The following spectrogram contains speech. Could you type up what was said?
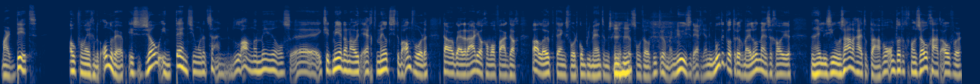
Maar dit, ook vanwege het onderwerp, is zo intens, jongen. Dat zijn lange mails. Eh, ik zit meer dan ooit echt mailtjes te beantwoorden. Daar ook bij de radio gewoon wel vaak dacht... ah, leuk, thanks voor het compliment. En misschien heb Mhm. ik dat soms wel of niet terug. Maar nu is het echt, ja, nu moet ik wel terugmailen. Want mensen gooien hun hele ziel en zaligheid op tafel. Omdat het gewoon zo gaat over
